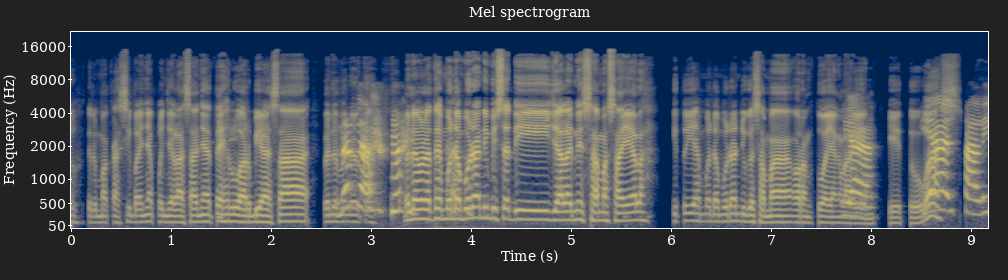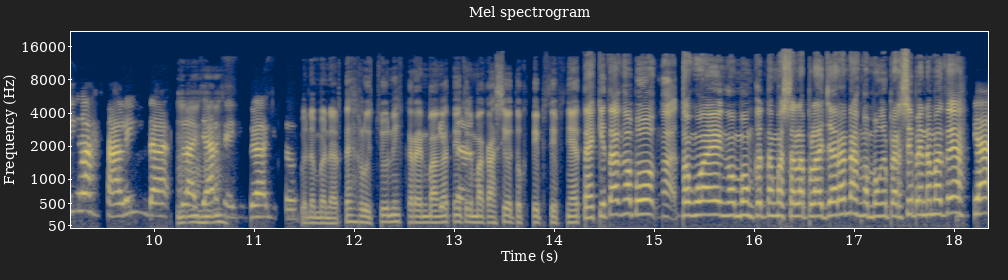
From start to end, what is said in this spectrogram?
tuh, terima kasih banyak penjelasannya Teh luar biasa. Bener-bener. Teh. Bener-bener Teh. Mudah-mudahan ini bisa dijalani sama saya lah. Gitu ya. Mudah-mudahan juga sama orang tua yang Iya. lain. Gitu. ya Wah, saling lah saling da- belajar Mhm. saya juga gitu Bener-bener teh lucu nih keren banget nih Gitu. terima kasih untuk tips-tipsnya teh kita ngobrol nggak tong wae ngomong tentang masalah pelajaran nah ngomongin persib ya nama teh ya. ya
